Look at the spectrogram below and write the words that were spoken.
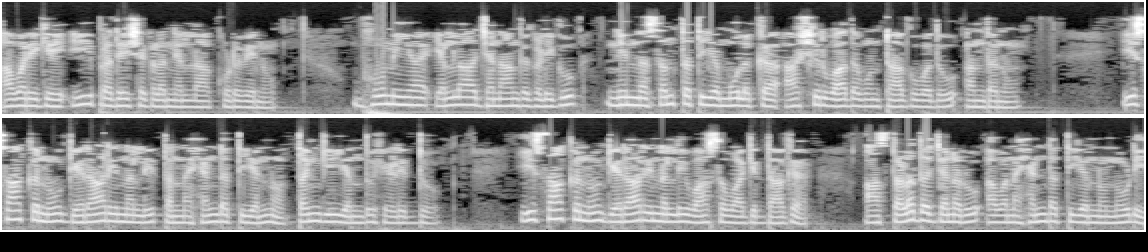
ಅವರಿಗೆ ಈ ಪ್ರದೇಶಗಳನ್ನೆಲ್ಲ ಕೊಡುವೆನು. ಭೂಮಿಯ ಎಲ್ಲಾ ಜನಾಂಗಗಳಿಗೂ ನಿನ್ನ ಸಂತತಿಯ ಮೂಲಕ ಆಶೀರ್ವಾದವುಂಟಾಗುವುದು ಅಂದನು. ಇಸಾಕನು ಗೆರಾರಿನಲ್ಲಿ ತನ್ನ ಹೆಂಡತಿಯನ್ನು ತಂಗಿ ಎಂದು ಹೇಳಿದ್ದು ಈಸಾಕನು ಗೆರಾರಿನಲ್ಲಿ ವಾಸವಾಗಿದ್ದಾಗ ಆ ಸ್ಥಳದ ಜನರು ಅವನ ಹೆಂಡತಿಯನ್ನು ನೋಡಿ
